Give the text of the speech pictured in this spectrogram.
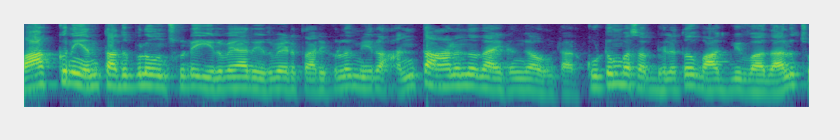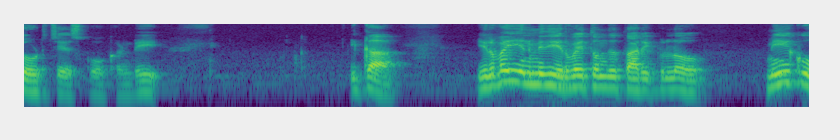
వాక్కుని ఎంత అదుపులో ఉంచుకుంటే ఇరవై ఆరు ఇరవై ఏడు తారీఖులో మీరు అంత ఆనందదాయకంగా ఉంటారు. కుటుంబ సభ్యులతో వాగ్వివాదాలు చోటు చేసుకోకండి. ఇక ఇరవై ఎనిమిది ఇరవై తొమ్మిది తారీఖులో మీకు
